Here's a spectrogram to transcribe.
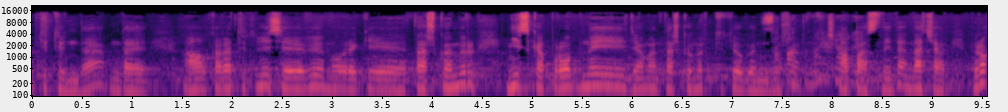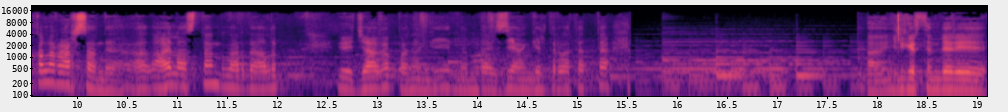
түтүн да мындай ал кара түтүнүн себеби могуреки таш көмүр низкопробный жаман таш көмүр түтөгөн сапаты начар опасный да начар. Бирок алар арзанды айласынан буларды алып э, жагып анан кийин мындай зыян келтирип атат да. Илгертен бери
